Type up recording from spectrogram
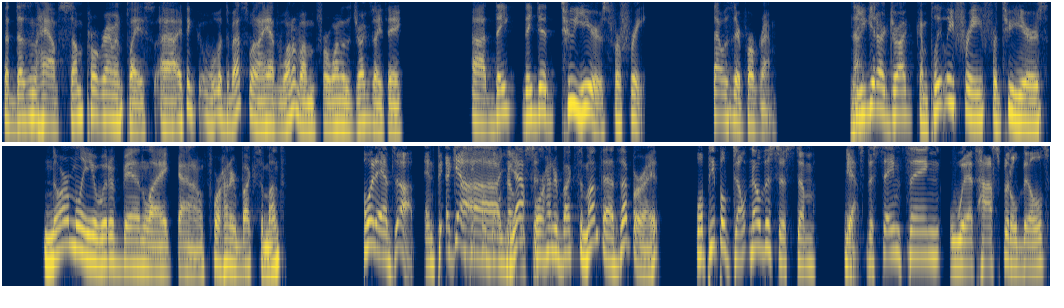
that doesn't have some program in place. Uh, I think the best one I had one of them for one of the drugs I take. Uh, they they did two years for free. That was their program. So you get our drug completely free for two years. Normally it would have been like I don't know four hundred bucks a month. Oh, it adds up. And p- again, people Uh, yeah, four hundred bucks a month adds up, all right. Well, people don't know the system. Yeah. It's the same thing with hospital bills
